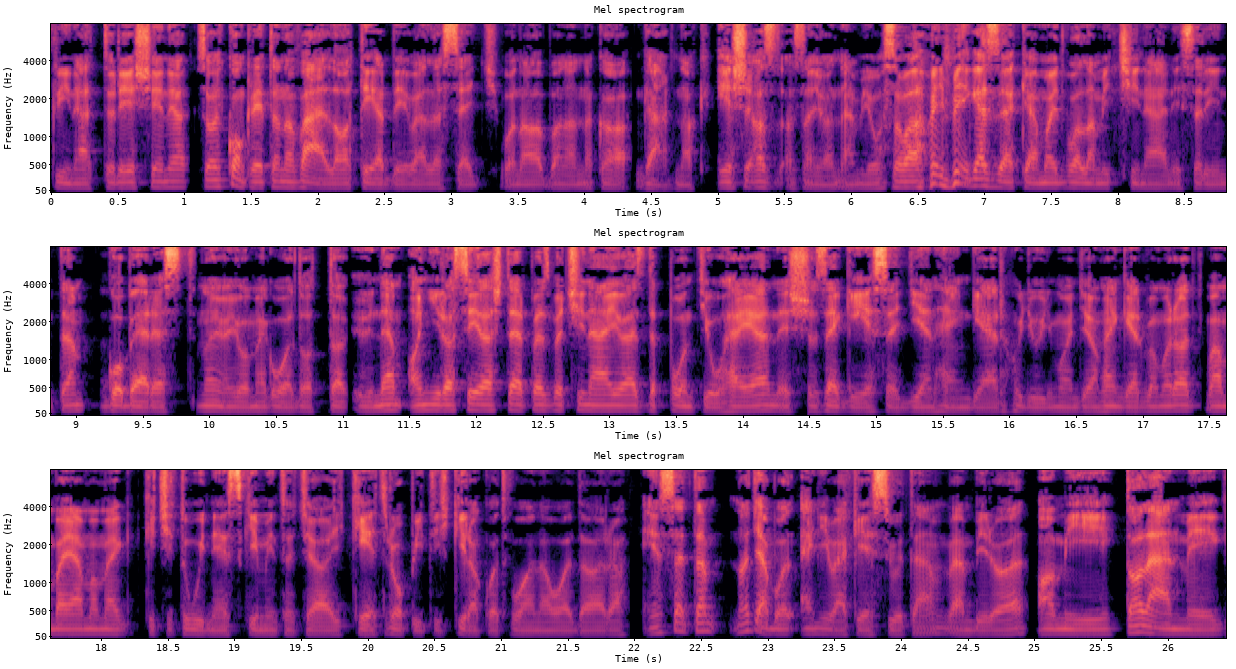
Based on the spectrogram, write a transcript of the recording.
screen áttörésénél, szóval konkrétan a válla a térdével lesz egy vonalban annak a gárdnak, és az, az nagyon nem jó, szóval, hogy még ezzel kell majd valamit csinálni szerintem. Gober ezt nagyon jól megoldotta, ő nem annyira széles terpezbe csinálja ezt, de pont jó helyen, és az egész egy ilyen henger, hogy úgy mondjam, hengerbe marad. Van Bajama meg kicsit úgy néz ki, mint hogyha egy két ropit is kirakott volna oldalra. Én szerintem nagyjából ennyivel készültem Vembiről, ami talán még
